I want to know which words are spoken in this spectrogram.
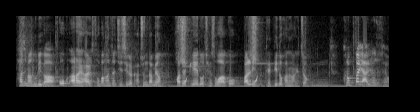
하지만 우리가 꼭 알아야 할 소방 안전 지식을 갖춘다면 화재 피해도 최소화하고 빨리 대피도 가능하겠죠? 음, 그럼 빨리 알려주세요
